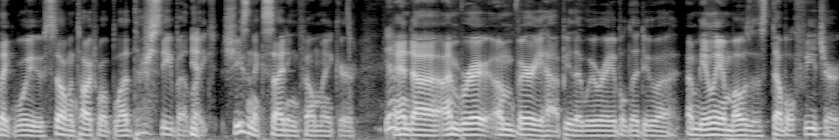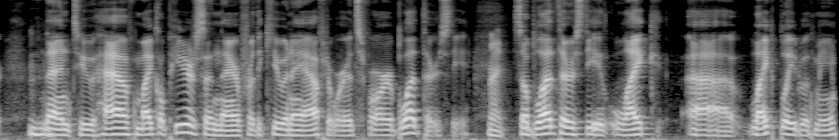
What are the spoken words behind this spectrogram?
like we still haven't talked about Bloodthirsty, but Yeah. like she's an exciting filmmaker, Yeah. and uh, I'm very I'm very happy that we were able to do a Amelia Moses double feature. Mm-hmm. Then to have Michael Peterson there for the Q and A afterwards for Bloodthirsty. right So Bloodthirsty, like uh, like Bleed with Me,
